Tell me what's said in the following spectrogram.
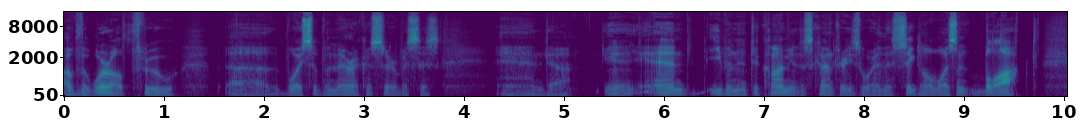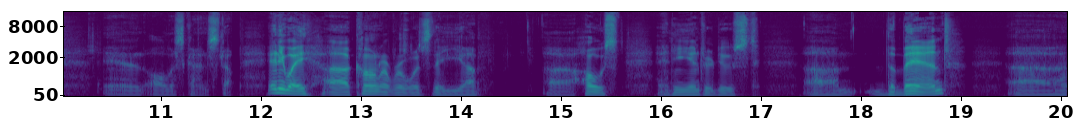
of the world through Voice of America services, and in, and even into communist countries where the signal wasn't blocked and all this kind of stuff. Anyway, uh, Conover was the uh, uh, host, and he introduced um, the band, uh,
